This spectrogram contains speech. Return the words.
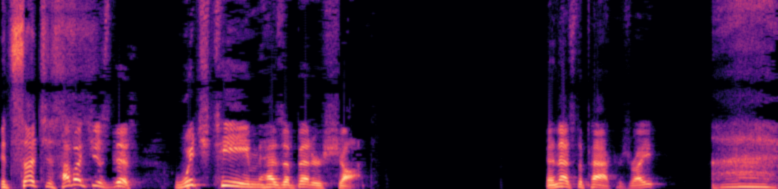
it's such a. How about just this? Which team has a better shot? And that's the Packers, right?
